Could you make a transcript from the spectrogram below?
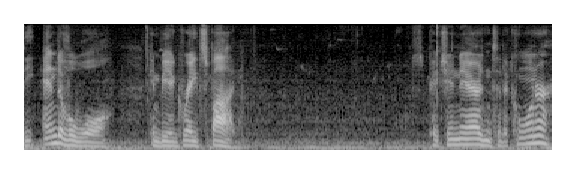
The end of a wall can be a great spot. Just pitch in there into the corner.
